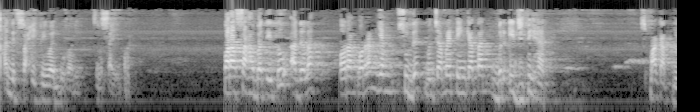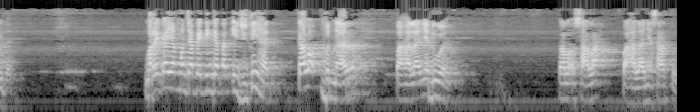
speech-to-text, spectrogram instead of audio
hadis sahih riwayat Bukhari. Selesai. Para sahabat itu adalah orang-orang yang sudah mencapai tingkatan berijtihad. Sepakat gitu. Mereka yang mencapai tingkatan ijtihad kalau benar, pahalanya dua. Kalau salah, pahalanya satu.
